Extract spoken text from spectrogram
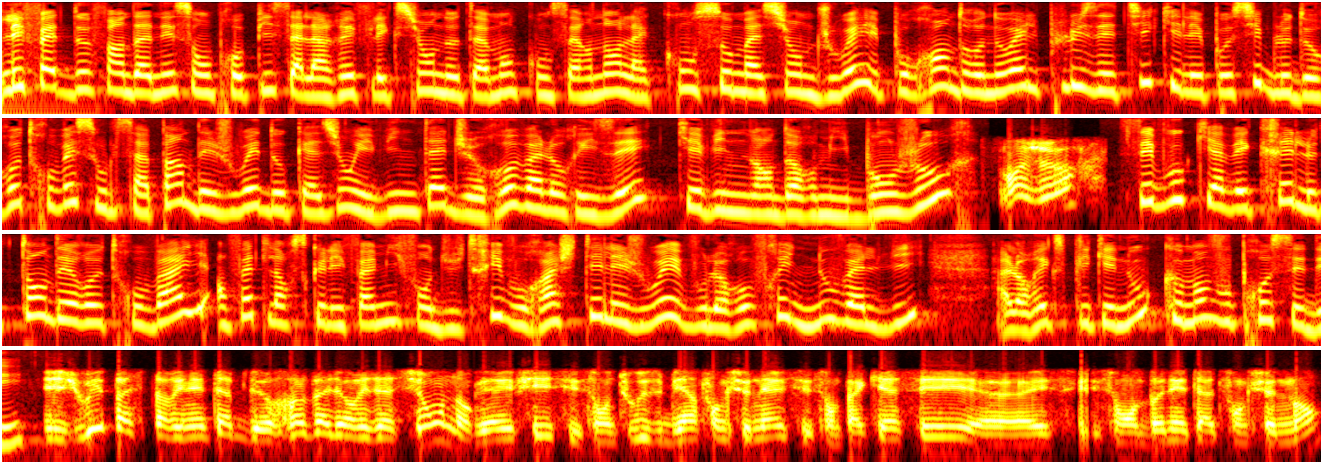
Les fêtes de fin d'année sont propices à la réflexion, notamment concernant la consommation de jouets. Et pour rendre Noël plus éthique, il est possible de retrouver sous le sapin des jouets d'occasion et vintage revalorisés. Kevin Landormi, bonjour. Bonjour. C'est vous qui avez créé le temps des retrouvailles. En fait, lorsque les familles font du tri, vous rachetez les jouets et vous leur offrez une nouvelle vie. Alors expliquez-nous comment vous procédez. Les jouets passent par une étape de revalorisation, donc vérifier s'ils sont tous bien fonctionnels, s'ils sont pas cassés euh, et s'ils sont en bon état de fonctionnement.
